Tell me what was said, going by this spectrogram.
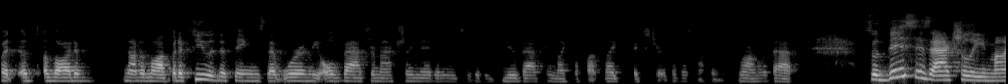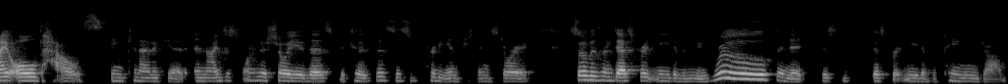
but a, a, lot of not a lot, but a few of the things that were in the old bathroom actually made it into the new bathroom, like the light fixture. There was nothing wrong with that. So this is actually my old house in Connecticut, and I just wanted to show you this because this is a pretty interesting story. So it was in desperate need of a new roof and it just desperate need of a painting job.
